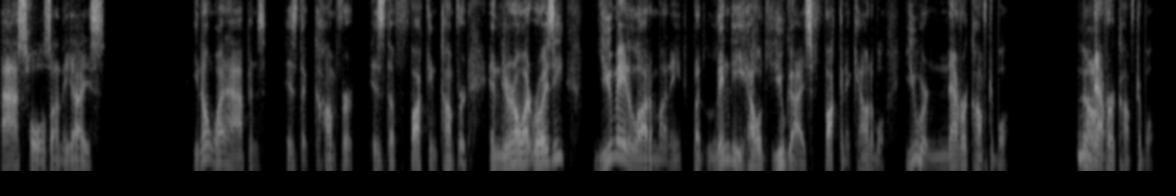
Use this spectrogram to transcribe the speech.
assholes on the ice. You know what happens is the comfort, is the fucking comfort. And you know what, Royce? You made a lot of money, but Lindy held you guys fucking accountable. You were never comfortable. No. Never comfortable.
